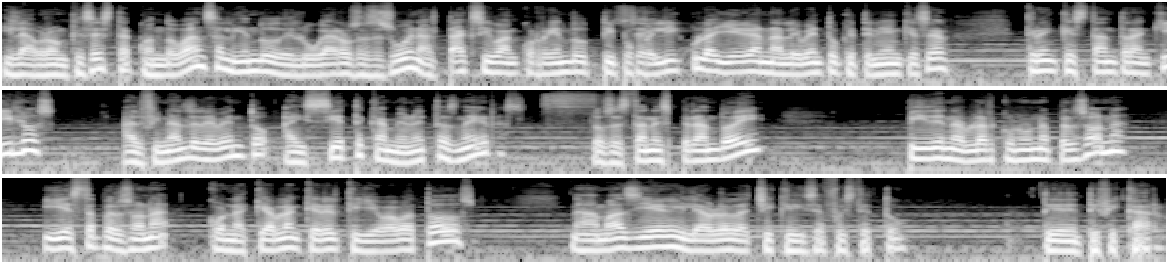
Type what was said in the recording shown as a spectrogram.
Y la bronca es esta, cuando van saliendo del lugar, o sea, se suben al taxi, van corriendo tipo Sí. película, llegan al evento que tenían que hacer, creen que están tranquilos, al final del evento hay siete camionetas negras, los están esperando ahí, piden hablar con una persona y esta persona con la que hablan, que era el que llevaba a todos, nada más llega y le habla a la chica y dice, fuiste tú, te identificaron,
